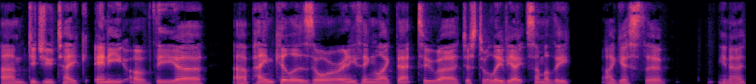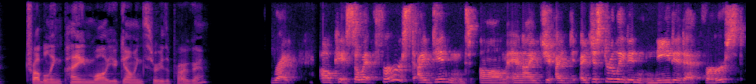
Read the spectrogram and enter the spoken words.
Um, did you take any of the uh, uh, painkillers or anything like that to uh, just to alleviate some of the, I guess the, you know, troubling pain while you're going through the program? Right. Okay. So at first I didn't, um, and I, I, I just really didn't need it at first.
